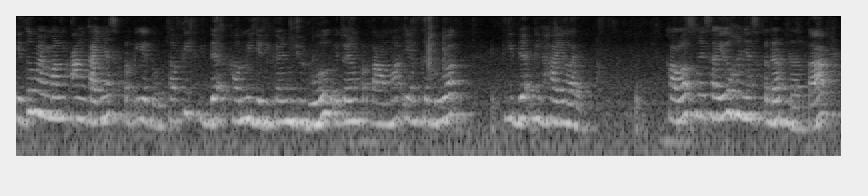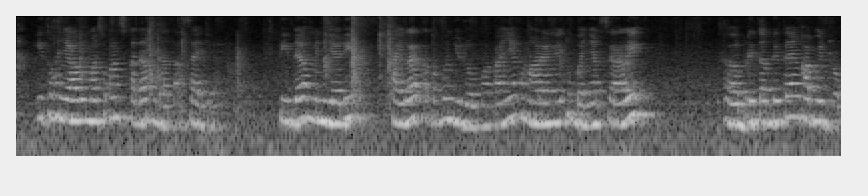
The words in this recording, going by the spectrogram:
itu memang angkanya seperti itu. Tapi tidak kami jadikan judul itu yang pertama. Yang kedua tidak di highlight kalau misalnya itu hanya sekedar data itu hanya kami masukkan sekedar data saja. Tidak menjadi highlight ataupun judul. Makanya kemarin itu banyak sekali eh, berita-berita uh, yang kami drop.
